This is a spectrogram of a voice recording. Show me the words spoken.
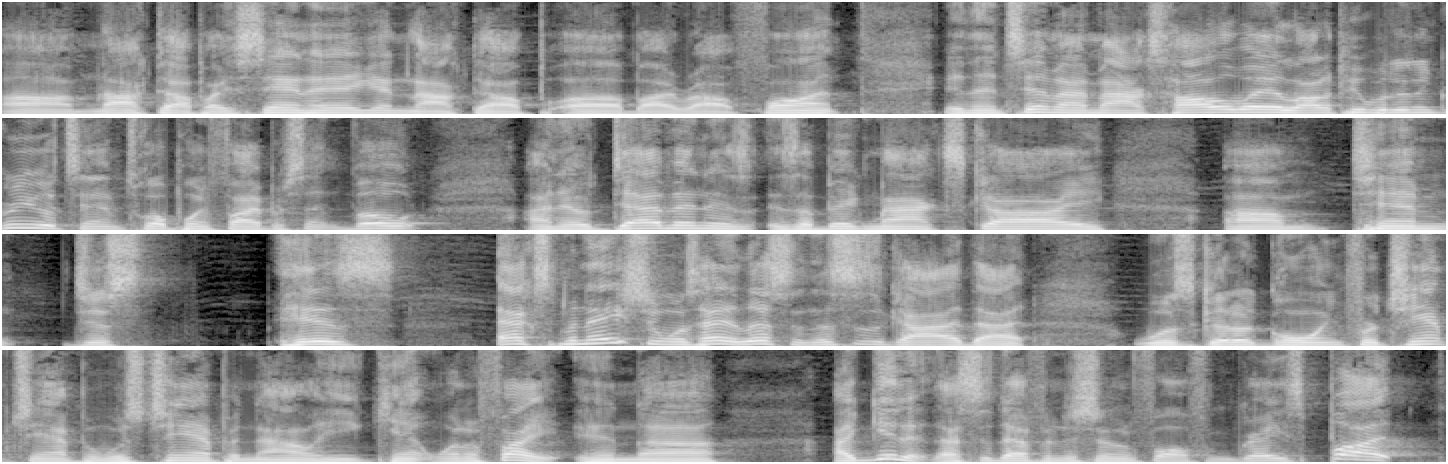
Um, knocked out by Sandhagen, knocked out uh, by Rob Font. And then Tim and Max Holloway. A lot of people didn't agree with Tim. 12.5% vote. I know Devin is, is a big Max guy. Um, Tim just, his explanation was, hey, listen, this is a guy that was good at going for champ champ and was champ, and now he can't win a fight. And uh, I get it. That's the definition of fall from grace. But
